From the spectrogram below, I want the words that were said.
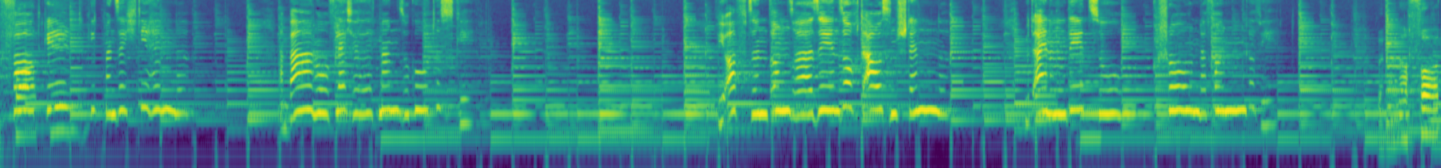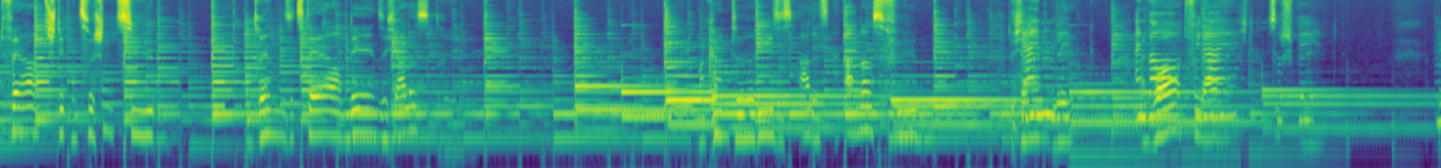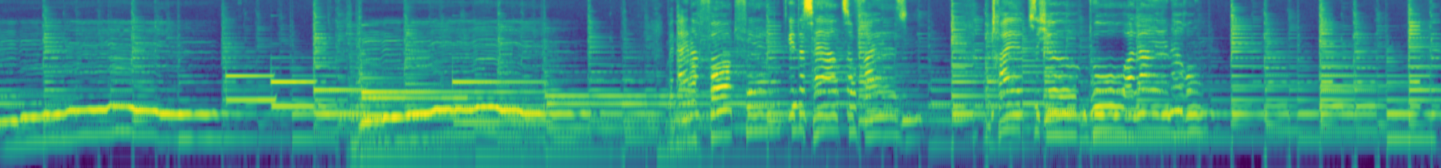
fortgeht, gibt man sich die Hände. Am Bahnhof lächelt man so gut es geht. Wie oft sind unserer Sehnsucht Außenstände mit einem D-Zug schon davon geweht. Wenn einer fortfährt, steht man zwischen Zügen und drin sitzt der, um den sich alles dreht. Man könnte dieses alles anders fügen durch einen Blick, ein Wort vielleicht zu spät. Fortfährt, geht das Herz auf Reisen und treibt sich irgendwo allein herum.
